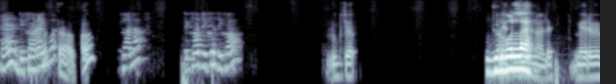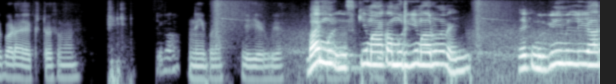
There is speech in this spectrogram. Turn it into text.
हैं? दिखाना एक बार? दिखाना। दिखा दिखा दिखा रुक जा झूठ बोल रहा है। मेरे पे पड़ा है एक्स्ट्रा सामान। दिखा नहीं पड़ा। यही है रुक जा। भाई इसकी माँ का मुर्गी मारू मैं बहन एक मुर्गी नहीं मिल रही यार।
